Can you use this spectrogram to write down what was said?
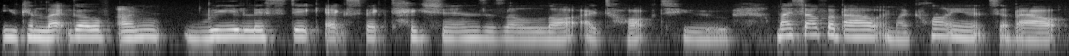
you can let go of unrealistic expectations. There's a lot I talk to myself about and my clients about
